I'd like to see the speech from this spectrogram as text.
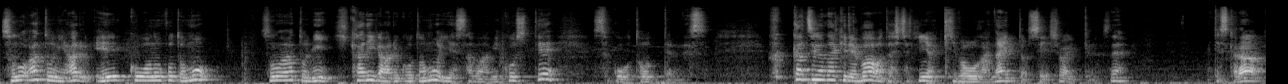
その後にある栄光のこともその後に光があることもイエス様は見越してそこを通ってるんです。復活がなければ私たちには希望がないと聖書は言ってるんですね。ですから、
